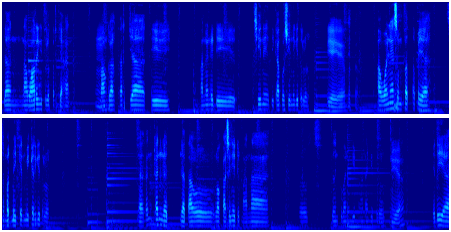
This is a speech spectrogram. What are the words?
dan nawarin itu loh kerjaan Hmm. mau nggak kerja di mana nih di sini di kampus ini gitu loh Iya iya betul. awalnya sempat apa ya sempat mikir-mikir gitu loh ya kan kan nggak nggak tahu lokasinya di mana terus lingkungan gimana gitu loh Iya. jadi ya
